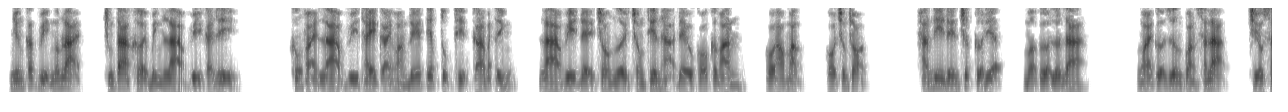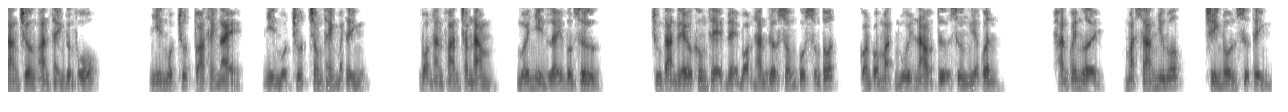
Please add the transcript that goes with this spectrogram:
Nhưng các vị ngẫm lại, chúng ta khởi binh là vì cái gì? Không phải là vì thay cái hoàng đế tiếp tục thịt cá bách tính, là vì để cho người trong thiên hạ đều có cơm ăn, có áo mặc, có trồng trọt. Hắn đi đến trước cửa điện, mở cửa lớn ra. Ngoài cửa dương quang sáng lạ, chiếu sáng trường an thành đường phố. Nhìn một chút tòa thành này, nhìn một chút trong thành bách tính. Bọn hắn phán trăm năm, mới nhìn lấy vương sư. Chúng ta nếu không thể để bọn hắn được sống cuộc sống tốt, còn có mặt mũi nào tự xưng nghĩa quân? Hắn quay người, mắt sáng như nước, chỉnh đốn sự tỉnh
